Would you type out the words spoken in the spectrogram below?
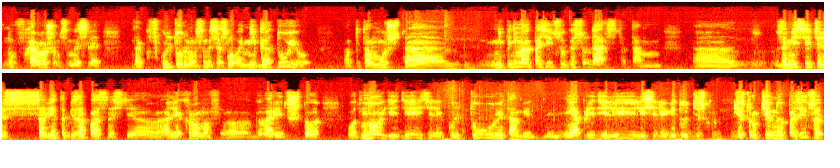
ну, в хорошем смысле, так, в культурном смысле слова негодую, а потому что не понимаю позицию государства. Там заместитель Совета Безопасности э, Олег Хромов э, говорит, что вот многие деятели культуры там не определились или ведут деструктивную позицию,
